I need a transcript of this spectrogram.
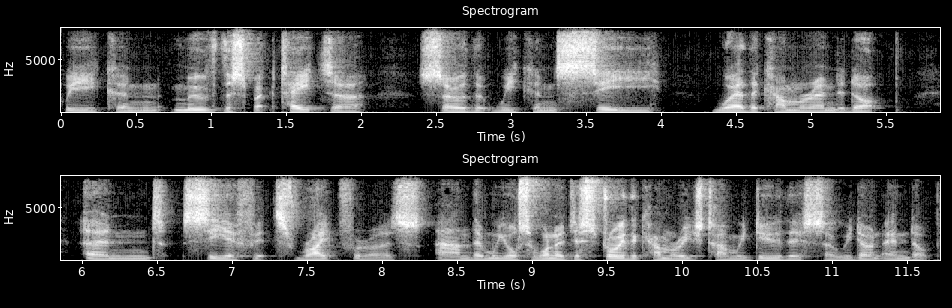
we can move the spectator so that we can see where the camera ended up and see if it's right for us and then we also want to destroy the camera each time we do this so we don't end up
